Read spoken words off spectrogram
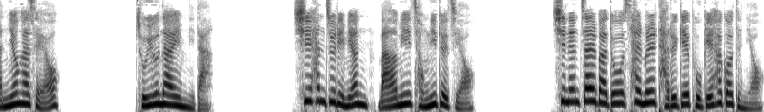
안녕하세요. 조유나입니다. 시 한 줄이면 마음이 정리되지요. 시는 짧아도 삶을 다르게 보게 하거든요.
